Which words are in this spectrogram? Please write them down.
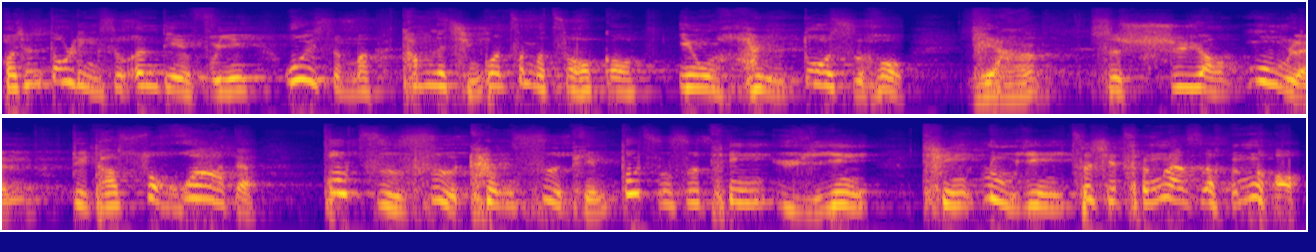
好像都领受恩典福音，为什么他们的情况这么糟糕？因为很多时候羊是需要牧人对他说话的，不只是看视频，不只是听语音、听录音，这些诚然是很好。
